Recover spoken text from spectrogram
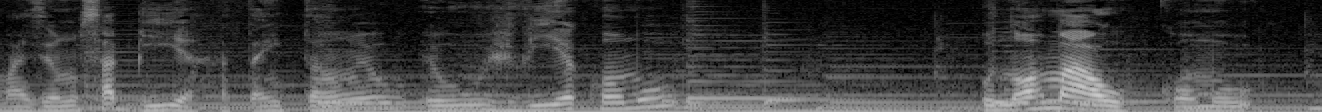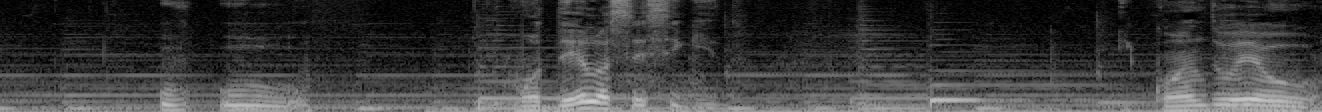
mas eu não sabia. Até então eu, eu os via como o normal, como o, o modelo a ser seguido. E quando eu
